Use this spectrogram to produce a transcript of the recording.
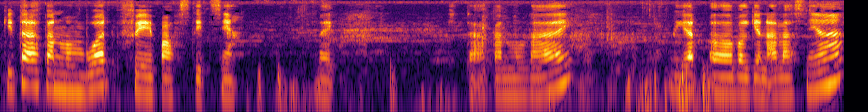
kita akan membuat V puff stitchnya. Baik, kita akan mulai lihat uh, bagian alasnya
